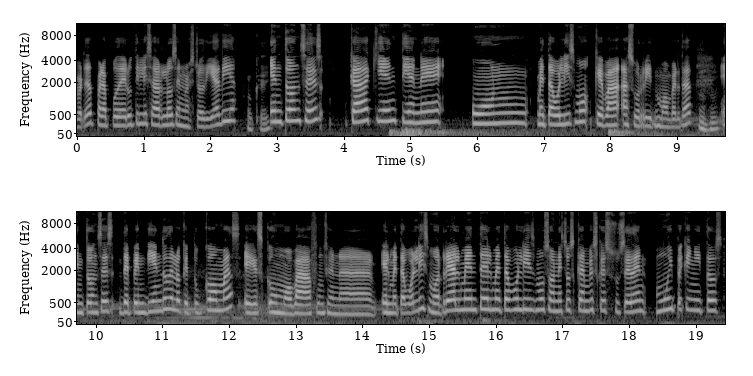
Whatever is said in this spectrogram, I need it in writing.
¿verdad? Para poder utilizarlos en nuestro día a día. Entonces, cada quien tiene un metabolismo que va a su ritmo, ¿verdad? Entonces, dependiendo de lo que tú comas, es como va a funcionar el metabolismo. Realmente el metabolismo son esos cambios que suceden muy pequeñitos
